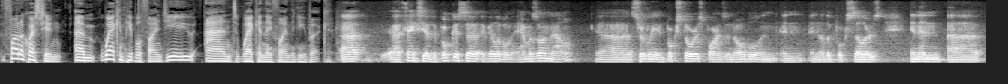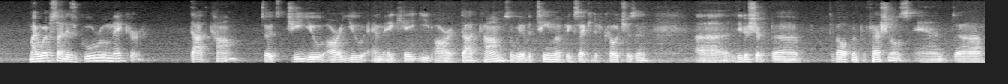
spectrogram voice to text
final question um, Where can people find you and where can they find the new book? Uh, uh, thanks. Yeah, the book is uh, available on Amazon now. Uh, certainly in bookstores, Barnes and Noble, and, and, and other booksellers. And then uh, my website is gurumaker.com. So it's G U R U M A K E R dot com. So we have a team of executive coaches and uh, leadership uh, development professionals, and uh,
